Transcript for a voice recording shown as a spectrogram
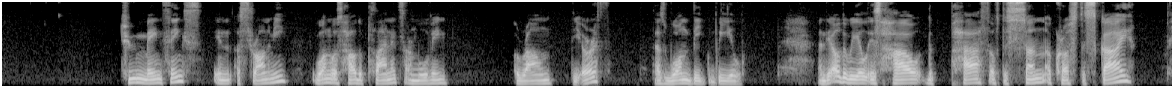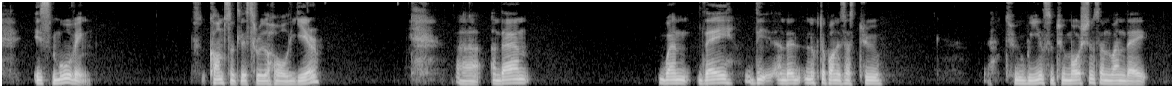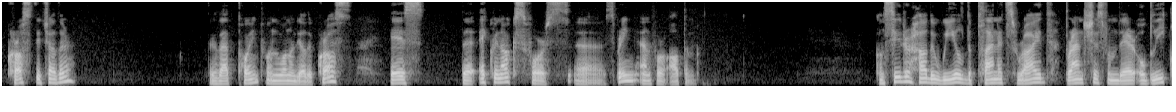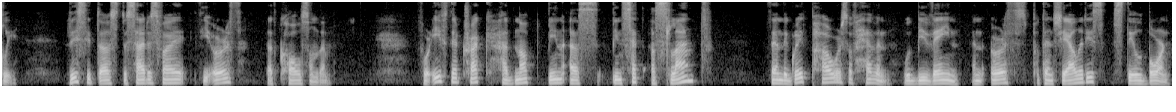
two main things in astronomy. One was how the planets are moving around the Earth. That's one big wheel. And the other wheel is how the path of the sun across the sky is moving constantly through the whole year. Uh, and then when they the, and they looked upon this as two two wheels and two motions, and when they crossed each other, that point when one and the other cross, is the equinox for uh, spring and for autumn. Consider how the wheel the planets ride branches from there obliquely this it does to satisfy the earth that calls on them. For if their track had not been, as, been set aslant, then the great powers of heaven would be vain and earth's potentialities stillborn.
